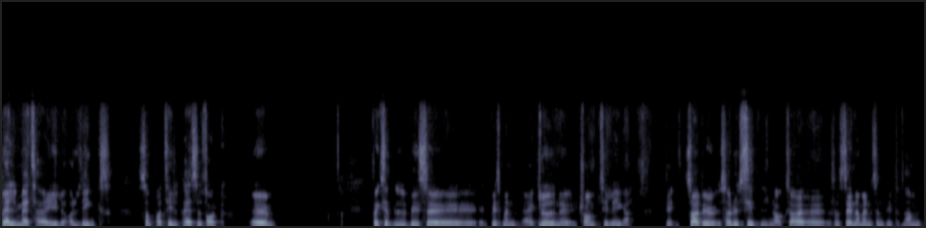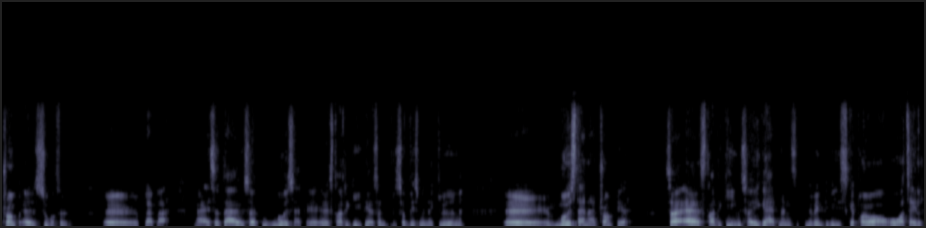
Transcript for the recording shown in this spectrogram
valgmateriale og links, som var tilpasset folk. Øh, for eksempel, hvis, øh, hvis man er glødende Trump-tilhænger, det, så, er det, så er det simpelt nok. Så, øh, så sender man sådan lidt, Trump er super fed, øh, bla bla. Men altså, der er jo så den modsatte øh, strategi der, så, så hvis man er glødende øh, modstander af Trump der, så er strategien så ikke, at man nødvendigvis skal prøve at overtale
